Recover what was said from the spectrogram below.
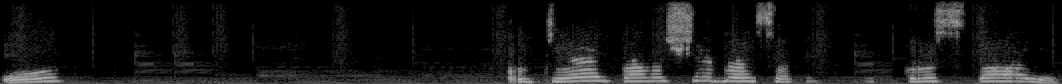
О. Окей, там ще десь кристалі.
